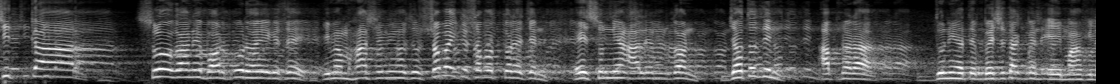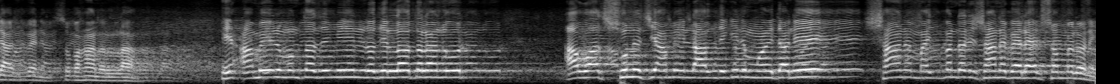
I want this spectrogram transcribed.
চিৎকার স্লোগানে ভরপুর হয়ে গেছে। ইমাম হাসিমি হুজুর সবাইকে শপথ করেছেন, এই সুনিয়া আলেমগণ, যতদিন আপনারা দুনিয়াতে বেঁচে থাকবেন, এই মাহফিলে আসবেন। সুবাহান আল্লাহ এই আমির মুমতাজিমিন রদিল্লাহ তালানুর আওয়াজ শুনেছি আমি লাল দিঘির ময়দানে শান মাইজবান্ডারি শানে বেলায়ের সম্মেলনে।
